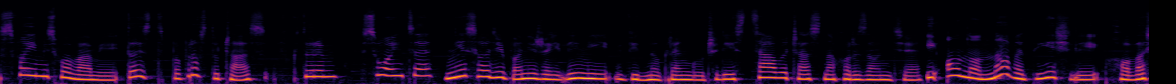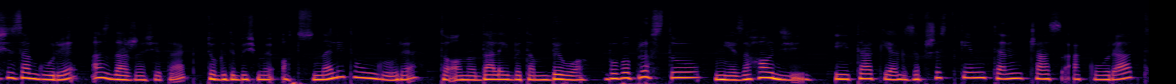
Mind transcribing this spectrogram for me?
swoimi słowami. To jest po prostu czas, w którym Słońce nie schodzi poniżej linii widnokręgu, czyli jest cały czas na horyzoncie. I ono, nawet jeśli chowa się za góry, a zdarza się tak, to gdybyśmy odsunęli tą górę, to ono dalej by tam było, bo po prostu nie zachodzi. I tak jak ze wszystkim, ten czas akurat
